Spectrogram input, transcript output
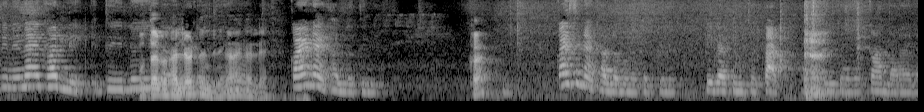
तिने नाही खाल्ली. ती लई- खाल्ली वाटते ना तिने का नाही खाल्ली? काय नाही खाल्लं तिने. का? काहीच नाही खाल्लं म्हणत तर तिने हे काय तुमचं ताट. तुमच्यामध्ये कांदा राहिला.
